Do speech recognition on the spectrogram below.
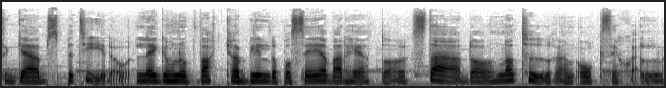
@gabspetido lägger hon upp vackra bilder på sevärdheter, städer, naturen och sig själv.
